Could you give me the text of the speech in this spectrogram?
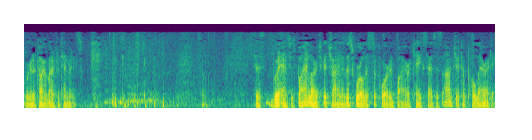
We're going to talk about it for 10 minutes. so, it says, the Buddha answers, by and large, Kaccayana, this world is supported by or takes as its object a polarity,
